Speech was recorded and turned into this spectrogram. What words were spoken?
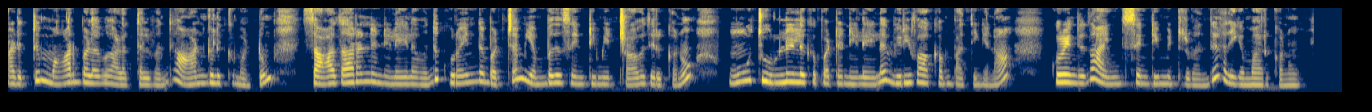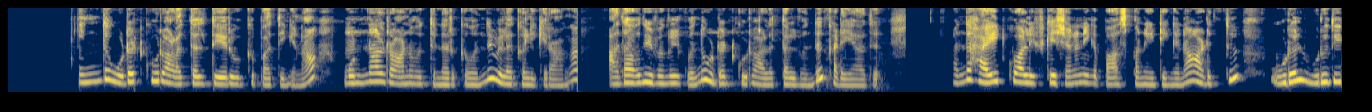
அடுத்து மார்பளவு அளத்தல் வந்து ஆண்களுக்கு மட்டும் சாதாரண நிலையில் வந்து குறைந்தபட்சம் எண்பது சென்டிமீட்டராவது இருக்கணும். மூச்சு உள்ளிழுக்கப்பட்ட நிலையில் விரிவாக்கம் பார்த்திங்கன்னா குறைந்தது ஐந்து சென்டிமீட்டர் வந்து அதிகமாக இருக்கணும். இந்த உடற்கூறு அளத்தல் தேர்வுக்கு பார்த்திங்கன்னா முன்னாள் இராணுவத்தினருக்கு வந்து விலக்களிக்கிறாங்க. அதாவது இவங்களுக்கு வந்து உடற்கூறு அளத்தல் வந்து கிடையாது. அந்த ஹைட் குவாலிஃபிகேஷனை நீங்கள் பாஸ் பண்ணிட்டீங்கன்னா அடுத்து உடல் உறுதி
